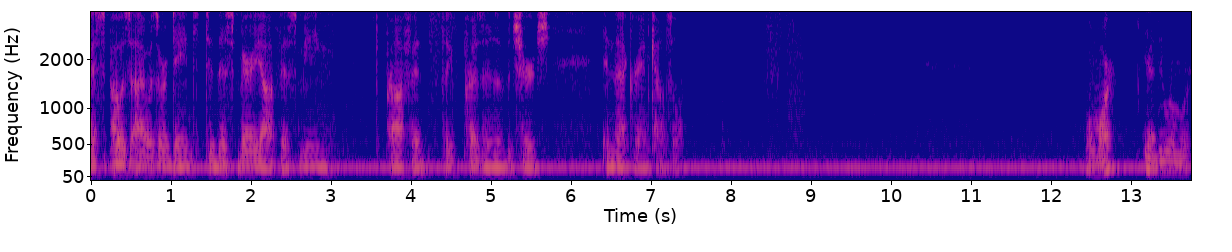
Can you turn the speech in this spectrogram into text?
I suppose I was ordained to this very office, meaning the prophet, the president of the church, in that grand council. One more? Yeah, do one more.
